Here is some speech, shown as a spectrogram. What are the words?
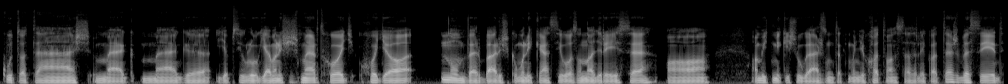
kutatás, meg, meg ugye pszichológiában is ismert, hogy, hogy a nonverbális kommunikáció az a nagy része, a, amit mi kisugárzunk, tehát mondjuk 60% a testbeszéd,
